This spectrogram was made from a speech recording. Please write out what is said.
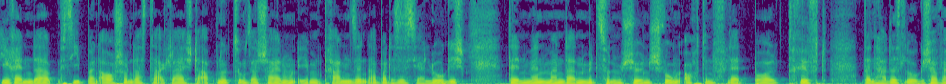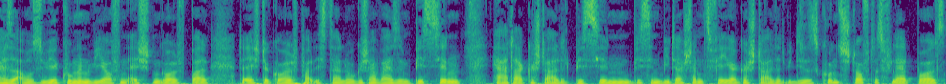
Die Ränder sieht man auch schon, dass da leichte Abnutzungserscheinungen eben dran sind, aber das ist ja logisch, denn wenn man dann mit so einem schönen Schwung auch den Flatball Golfball trifft, dann hat es logischerweise Auswirkungen wie auf einen echten Golfball. Der echte Golfball ist da logischerweise ein bisschen härter gestaltet, bisschen, bisschen widerstandsfähiger gestaltet wie dieses Kunststoff des Flatballs.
